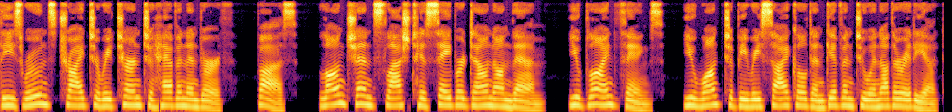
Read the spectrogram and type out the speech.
these runes tried to return to heaven and earth. Buzz. Long Chen slashed his saber down on them. You blind things. You want to be recycled and given to another idiot.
